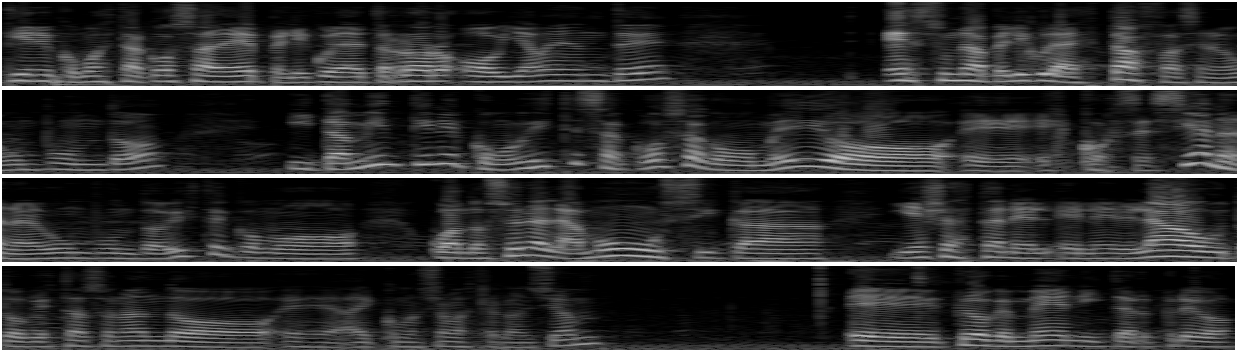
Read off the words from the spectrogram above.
tiene como esta cosa de película de terror, obviamente. Es una película de estafas en algún punto. Y también tiene como, viste, esa cosa como medio eh, escorsesiana en algún punto, viste, como cuando suena la música y ella está en el, en el auto que está sonando, eh, ¿cómo se llama esta canción? Eh, creo que Meniter, creo.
